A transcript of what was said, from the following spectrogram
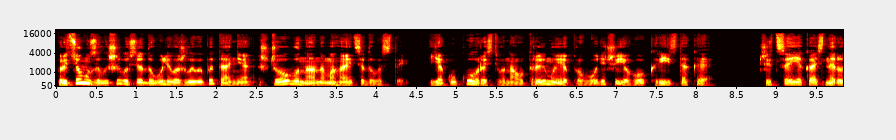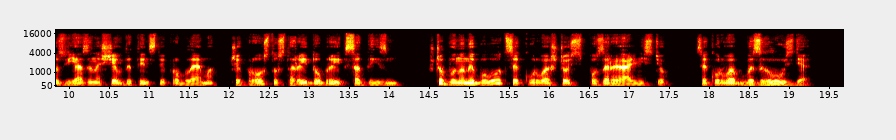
При цьому залишилося доволі важливе питання, що вона намагається довести, яку користь вона отримує, проводячи його крізь таке, чи це якась нерозв'язана ще в дитинстві проблема, чи просто старий добрий садизм. Щоб воно не було, це курва щось поза реальністю, це курва безглуздя.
